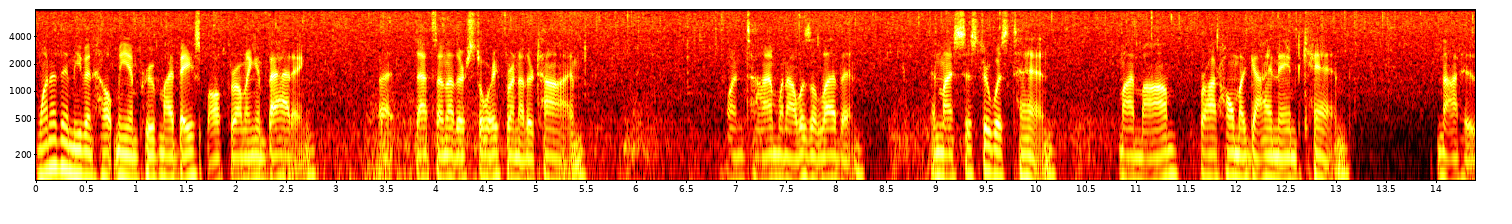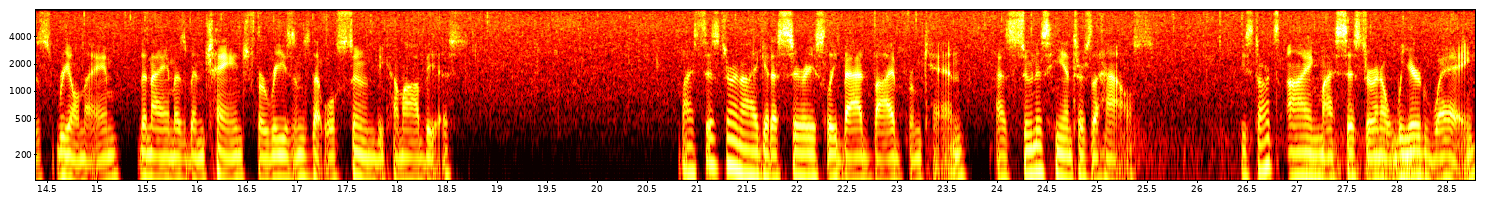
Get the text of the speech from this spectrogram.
One of them even helped me improve my baseball throwing and batting, but that's another story for another time. One time when I was 11 and my sister was 10, my mom brought home a guy named Ken. Not his real name, the name has been changed for reasons that will soon become obvious. My sister and I get a seriously bad vibe from Ken as soon as he enters the house. He starts eyeing my sister in a weird way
